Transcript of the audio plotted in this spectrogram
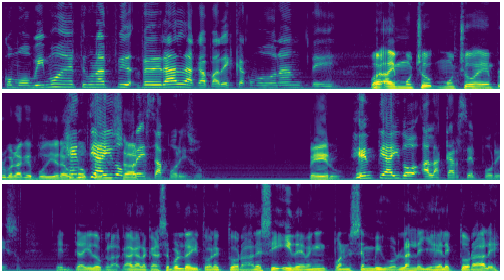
como vimos en el Tribunal Fe- Federal, a que aparezca como donante. Bueno, hay muchos muchos ejemplos verdad que pudiera uno Gente ha ido pensar, presa por eso. pero Gente ha ido a la cárcel por eso. Gente ha ido a la cárcel por delitos electorales, sí, y deben ponerse en vigor las leyes electorales.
